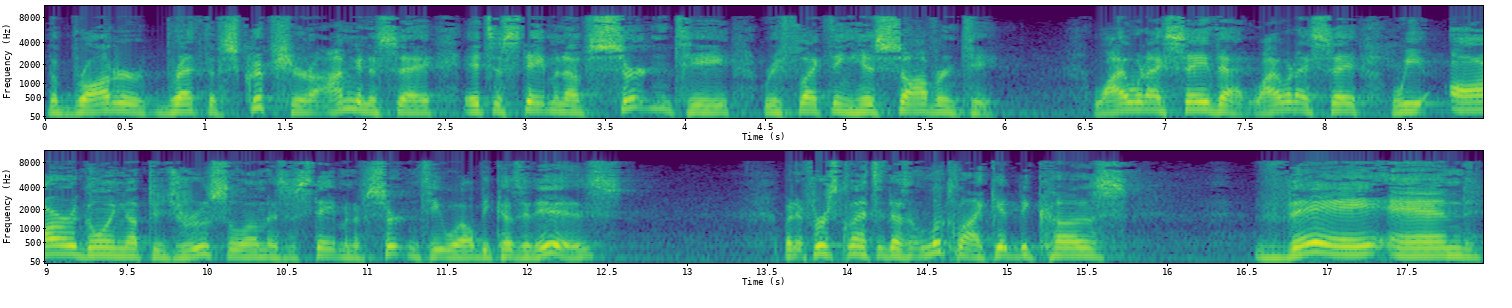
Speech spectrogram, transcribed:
the broader breadth of scripture, I'm going to say it's a statement of certainty reflecting his sovereignty. Why would I say that? Why would I say we are going up to Jerusalem as a statement of certainty? Well, because it is. But at first glance it doesn't look like it because they and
